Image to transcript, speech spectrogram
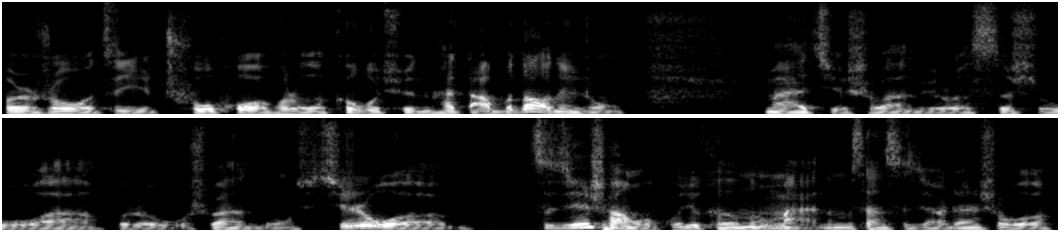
或者说我自己出货或者我的客户群还达不到那种买几十万，比如说四十五万或者五十万的东西。其实我资金上我估计可能能买那么三四件，但是我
